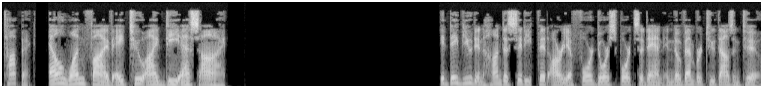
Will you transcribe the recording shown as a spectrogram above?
Topic L15A2IDSI It debuted in Honda City Fit Aria four-door sport sedan in November 2002.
